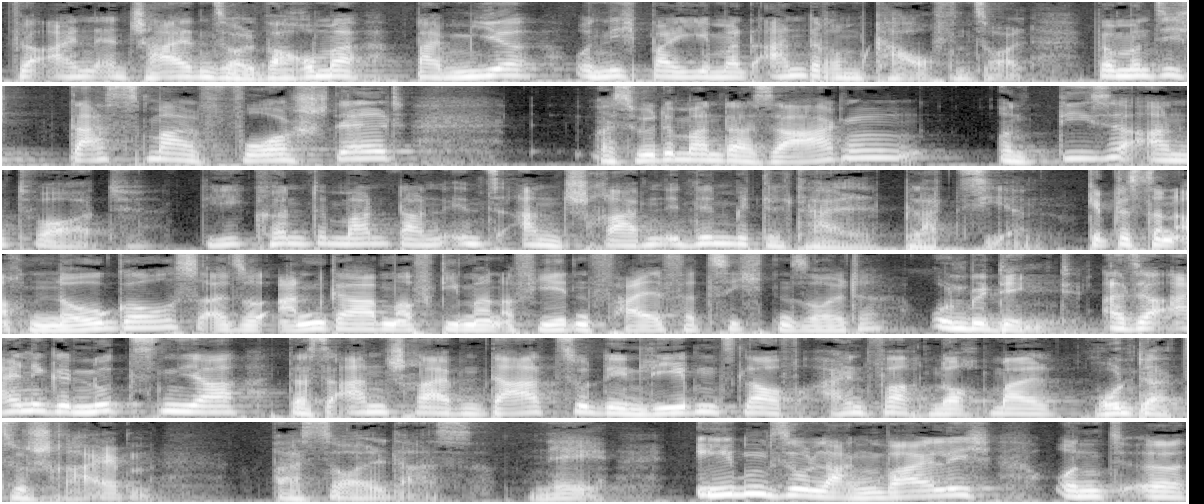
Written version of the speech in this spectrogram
für einen entscheiden soll, warum er bei mir und nicht bei jemand anderem kaufen soll. Wenn man sich das mal vorstellt, was würde man da sagen? Und diese Antwort, die könnte man dann ins Anschreiben in den Mittelteil platzieren. Gibt es dann auch No-Gos, also Angaben, auf die man auf jeden Fall verzichten sollte? Unbedingt. Also einige nutzen ja das Anschreiben dazu, den Lebenslauf einfach nochmal runterzuschreiben was soll das? Nee, ebenso langweilig und äh,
